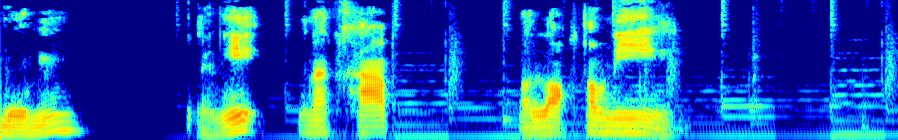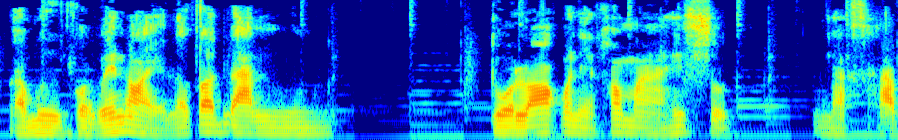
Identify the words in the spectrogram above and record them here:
หมุน อย่างนี้นะครับ มาล็อกเท่านี้ เอามือกดไว้หน่อย แล้วก็ดันตัวล็อกมันเนี่ยเข้ามาให้สุดนะครับ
